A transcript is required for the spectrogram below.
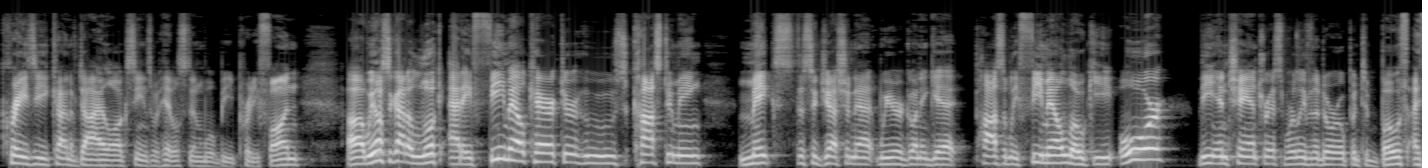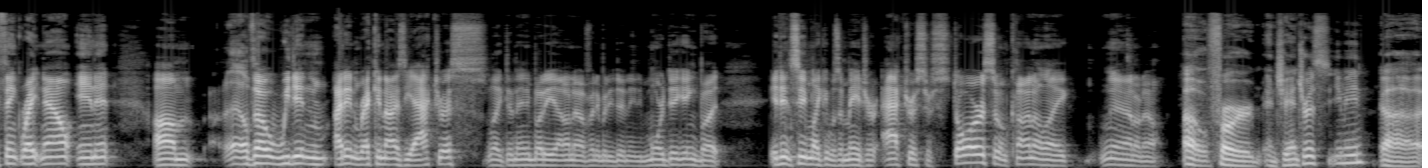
crazy kind of dialogue scenes with Hiddleston will be pretty fun. Uh, we also got a look at a female character whose costuming makes the suggestion that we are going to get possibly female Loki or the Enchantress. We're leaving the door open to both, I think, right now in it. Um, although we didn't, I didn't recognize the actress. Like, did anybody? I don't know if anybody did any more digging, but it didn't seem like it was a major actress or star. So I'm kind of like, eh, I don't know. Oh, for Enchantress, you mean? Uh,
